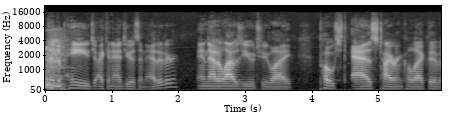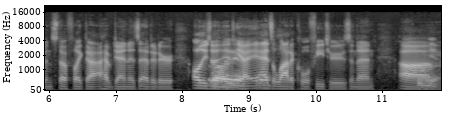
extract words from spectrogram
then the page I can add you as an editor, and that allows you to like post as Tyrant Collective and stuff like that. I have Den as editor. All these, Oh, other, yeah, yeah, it yeah. adds a lot of cool features, and then, um, Yeah.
